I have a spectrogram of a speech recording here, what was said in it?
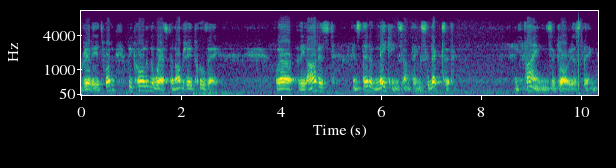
really. It's what we call in the West an objet trouvé, where the artist, instead of making something, selects it. He finds a glorious thing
